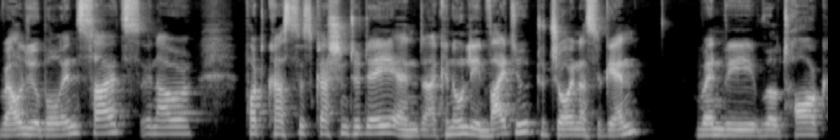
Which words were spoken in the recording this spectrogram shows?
valuable insights in our podcast discussion today. And I can only invite you to join us again when we will talk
